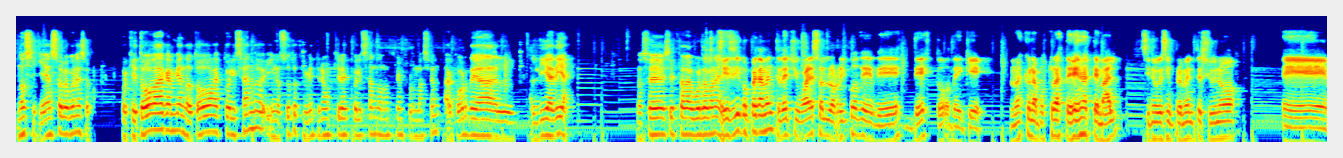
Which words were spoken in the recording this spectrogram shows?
No se queden solo con eso, porque todo va cambiando, todo va actualizando y nosotros también tenemos que ir actualizando nuestra información acorde al, al día a día. No sé si está de acuerdo con eso. Sí, sí, completamente. De hecho, igual eso es lo rico de, de, de, esto, de que no es que una postura esté bien o esté mal, sino que simplemente si uno eh,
